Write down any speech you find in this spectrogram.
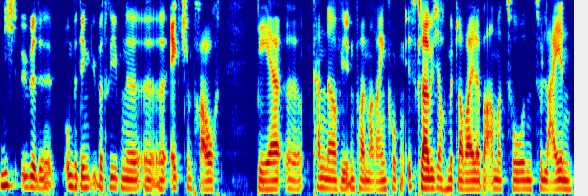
nicht über die, unbedingt übertriebene äh, Action braucht, der äh, kann da auf jeden Fall mal reingucken. Ist, glaube ich, auch mittlerweile bei Amazon zu leihen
